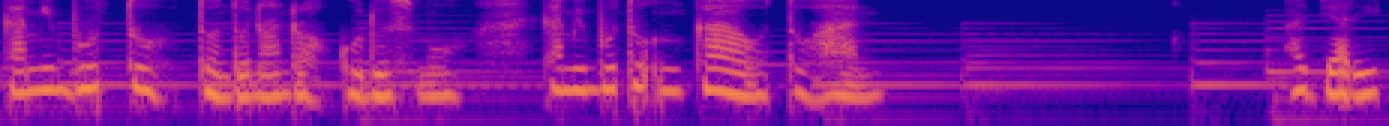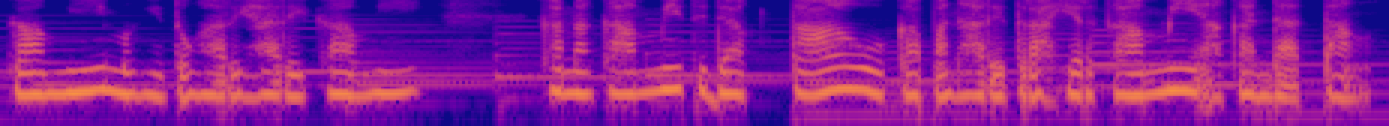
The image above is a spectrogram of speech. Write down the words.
Kami butuh tuntunan roh kudusmu. Kami butuh engkau, Tuhan. Ajari kami menghitung hari-hari kami, karena kami tidak tahu kapan hari terakhir kami akan datang.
